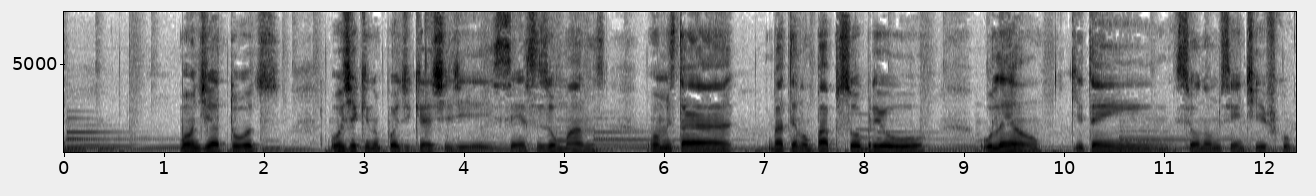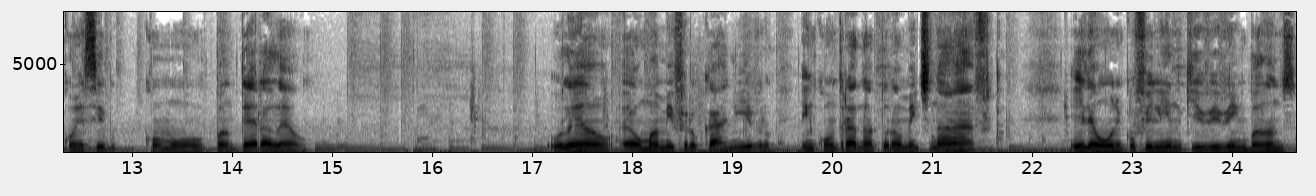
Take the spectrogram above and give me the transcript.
Bom dia a todos. Hoje aqui no podcast de Ciências Humanas vamos estar batendo um papo sobre o, o leão, que tem seu nome científico conhecido como Pantera leo. O leão é um mamífero carnívoro encontrado naturalmente na África. Ele é o único felino que vive em bandos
